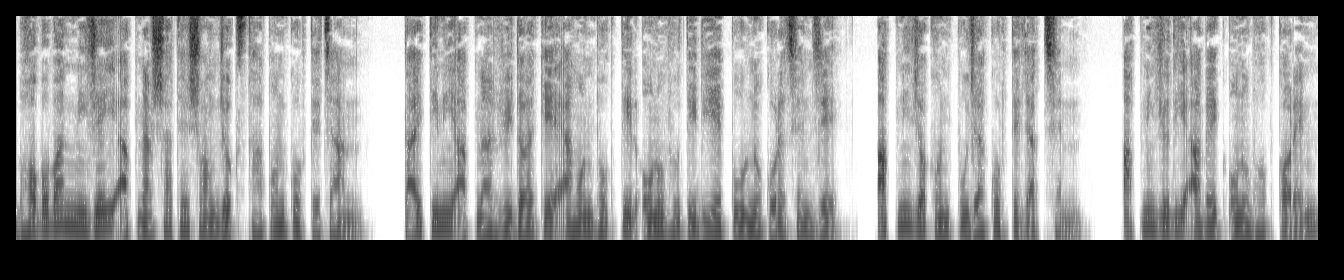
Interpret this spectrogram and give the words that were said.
ভগবান নিজেই আপনার সাথে সংযোগ স্থাপন করতে চান। তাই তিনি আপনার হৃদয়কে এমন ভক্তির অনুভূতি দিয়ে পূর্ণ করেছেন যে, আপনি যখন পূজা করতে যাচ্ছেন, আপনি যদি আবেগ অনুভব করেন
